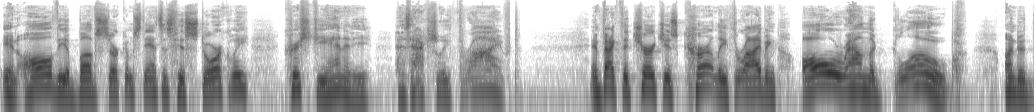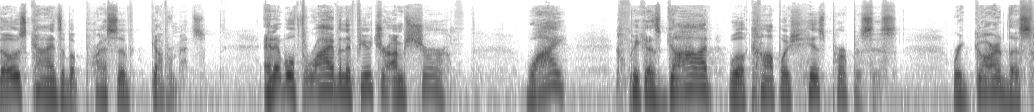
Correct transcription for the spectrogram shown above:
In all the above circumstances, historically, Christianity has actually thrived. In fact, the church is currently thriving all around the globe under those kinds of oppressive governments. And it will thrive in the future, I'm sure. Why? Because God will accomplish his purposes regardless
